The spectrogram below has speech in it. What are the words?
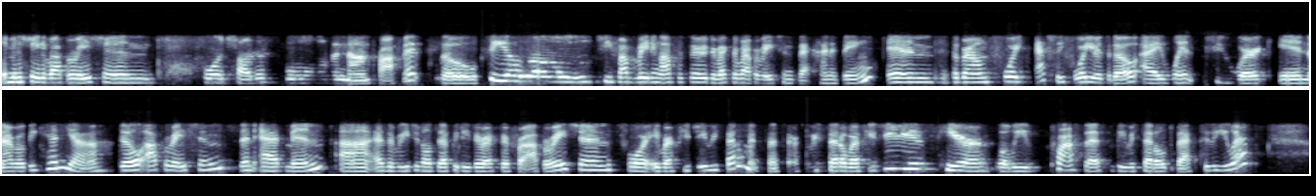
administrative operations, for charter schools and nonprofits. So COO, chief operating officer, director of operations, that kind of thing. And around four, actually four years ago, I went to work in Nairobi, Kenya, still operations and admin uh, as a regional deputy director for operations for a refugee resettlement center. We resettle refugees here. Well, we process to be resettled back to the U.S.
